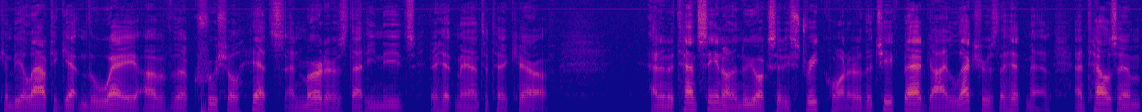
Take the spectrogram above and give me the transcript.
can be allowed to get in the way of the crucial hits and murders that he needs the hitman to take care of and in a tense scene on a New York City street corner, the chief bad guy lectures the hitman and tells him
